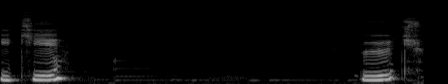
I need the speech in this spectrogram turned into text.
2 3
